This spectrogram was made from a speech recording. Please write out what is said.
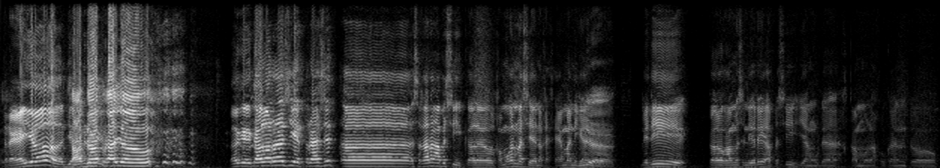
Trial. jadi- Tanda trial Oke, kalau Rashid, Rashid eh, sekarang apa sih? Kalau kamu kan masih anak SMA nih kan. Iya. Jadi kalau kamu sendiri apa sih yang udah kamu lakukan untuk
